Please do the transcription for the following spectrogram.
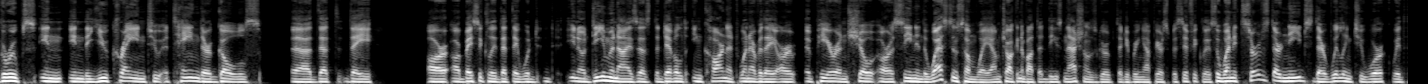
groups in in the Ukraine to attain their goals. Uh, that they are are basically that they would you know demonize as the devil incarnate whenever they are appear and show or are seen in the West in some way. I'm talking about that these nationalist groups that you bring up here specifically. So when it serves their needs, they're willing to work with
